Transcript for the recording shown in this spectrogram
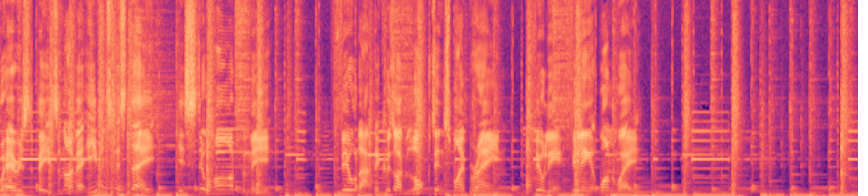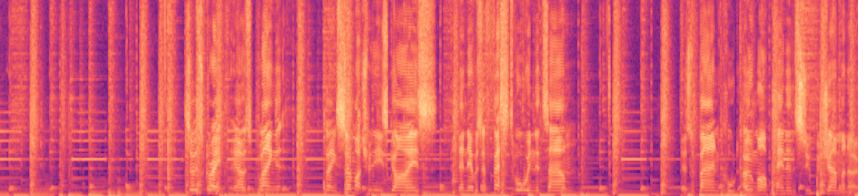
where is the beat. It's a nightmare. Even to this day, it's still hard for me feel that because I've locked into my brain, feeling it, feeling it one way. So it's great. You know, I was playing playing so much with these guys. Then there was a festival in the town. There's a band called Omar Pene and Super Diamono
